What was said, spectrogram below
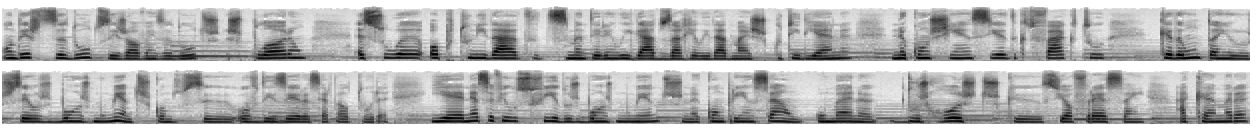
onde estes adultos e jovens adultos exploram a sua oportunidade de se manterem ligados à realidade mais cotidiana, na consciência de que, de facto, cada um tem os seus bons momentos, como se ouve dizer a certa altura. E é nessa filosofia dos bons momentos, na compreensão humana dos rostos que se oferecem à Câmara,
